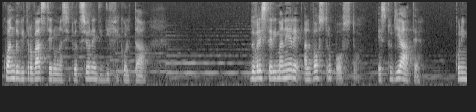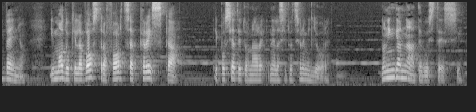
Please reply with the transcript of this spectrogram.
Quando vi trovaste in una situazione di difficoltà, dovreste rimanere al vostro posto e studiate con impegno in modo che la vostra forza cresca e possiate tornare nella situazione migliore. Non ingannate voi stessi.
